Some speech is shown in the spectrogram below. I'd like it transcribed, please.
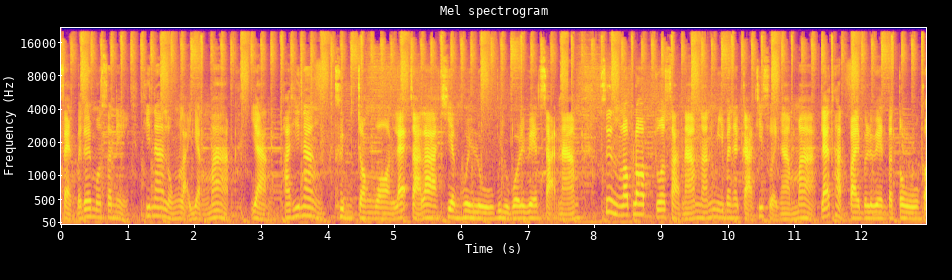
แฝงไปด้วยมนต์เสน่ห์ที่น่าหลงไหลอย่างมาก อย่างพระที่นั่งคึมจองวอนและศาลาเคียงฮุยลูอยู่บริเวณสระน้ำ ซึ่งรอบๆตัวสระน้ำนั้นมีบรรยากาศที่สวยงามมาก และถัดไปบริเวณประตู ก็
